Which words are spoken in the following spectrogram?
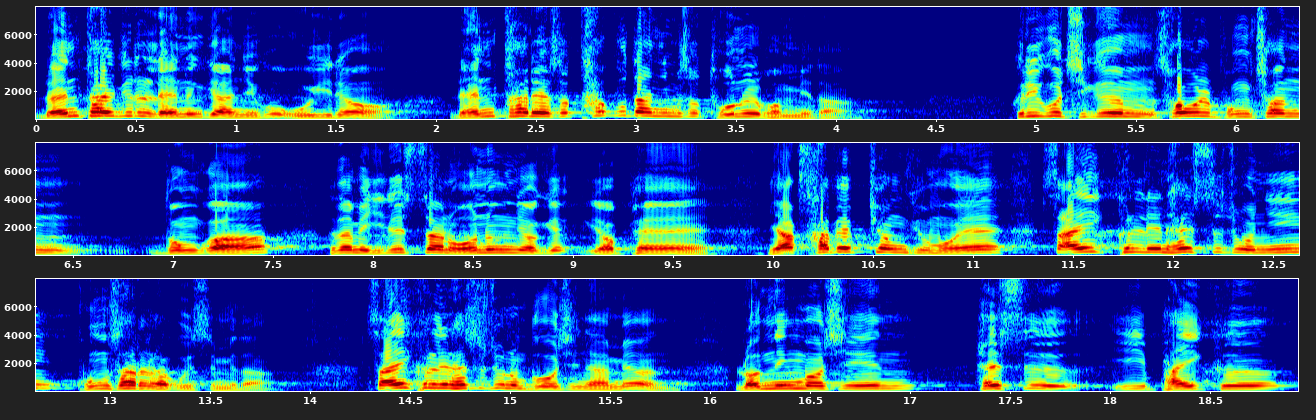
렌탈비를 내는 게 아니고 오히려 렌탈해서 타고 다니면서 돈을 법니다. 그리고 지금 서울 봉천동과 그다음에 일산 원흥역 옆에 약 400평 규모의 사이클린 헬스존이 공사를 하고 있습니다. 사이클린 헬스존은 무엇이냐면 런닝머신, 헬스 이 바이크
